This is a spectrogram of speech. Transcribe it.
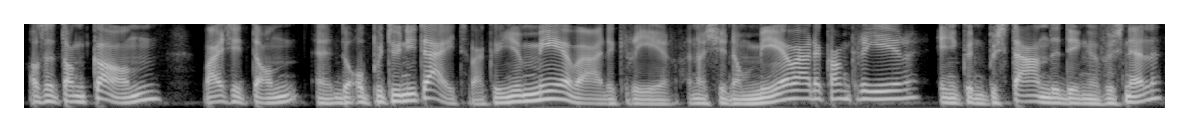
als het dan kan, waar zit dan eh, de opportuniteit? Waar kun je meerwaarde creëren? En als je dan meerwaarde kan creëren en je kunt bestaande dingen versnellen,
